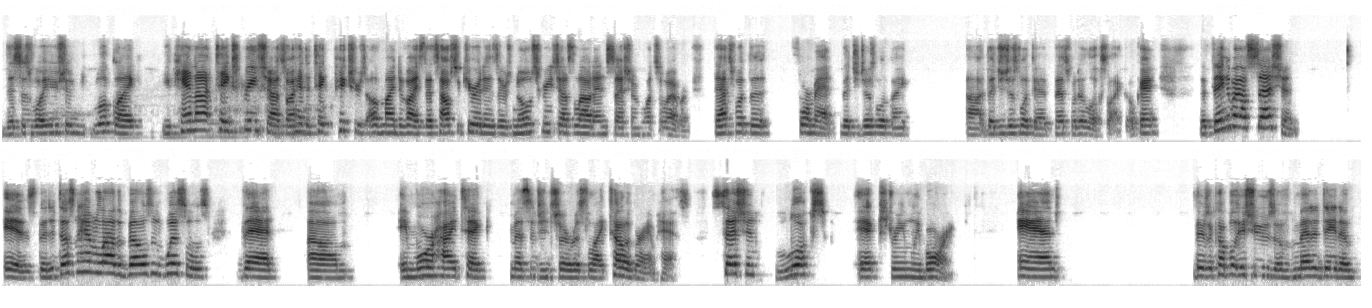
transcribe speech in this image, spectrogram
this is what you should look like you cannot take screenshots, so I had to take pictures of my device. That's how secure it is. There's no screenshots allowed in session whatsoever. That's what the format that you just looked like, uh, that you just looked at. That's what it looks like. Okay. The thing about session is that it doesn't have a lot of the bells and whistles that um, a more high tech messaging service like Telegram has. Session looks extremely boring. And there's a couple issues of metadata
